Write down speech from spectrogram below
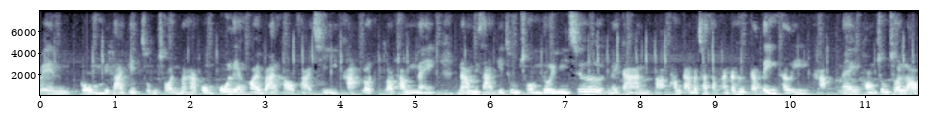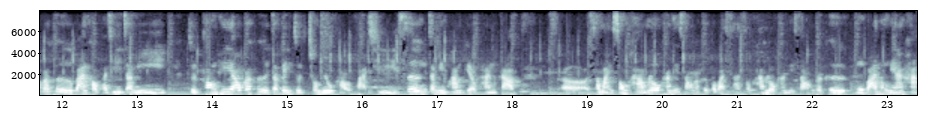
เป็นกลุ่มวิสาหกิจชุมชนนะคะ กลุ่มผู้เลี้ยงหอยบ้านเขาฝาชีค่ะ เราเราทำในนามวิสาหกิจชุมชน โดยมีชื่อในการอ่าทำการประชาสัมพันธ์ก็คือกระเตงทะเลค่ะ ในของชุมชนเราก็คือบ้านเขาฝาชีจะมีจุดท่องเที่ยวก็คือจะเป็นจุดชมวิวเขาฝาชี ซึ่งจะมีความเกี่ยวพันกับสมัยสงครามโลกครั้งที่สองก็คือประวัติศาสตร์สงครามโลกครั้งที่สองก็คือ หมู่บ้านตรงนี้ค่ะ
